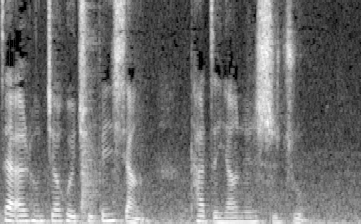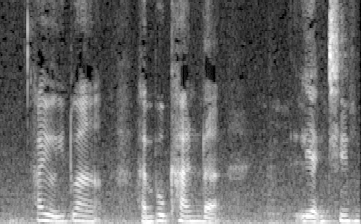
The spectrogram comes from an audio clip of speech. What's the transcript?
在儿童教会去分享他怎样认识主。他有一段很不堪的年轻，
